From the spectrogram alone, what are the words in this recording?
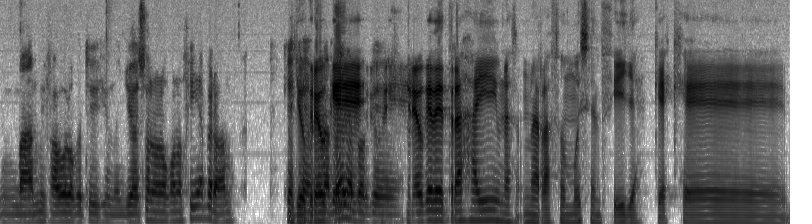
más a mi favor lo que estoy diciendo. Yo eso no lo conocía, pero vamos. que Yo que creo que, porque creo que detrás hay una, una razón muy sencilla, que es que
